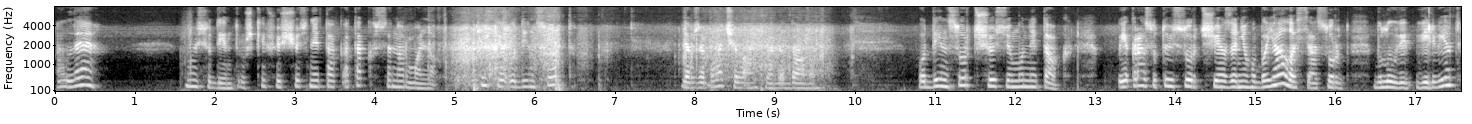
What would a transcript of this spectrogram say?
Але ну, ось один трошки щось, щось не так, а так все нормально. Тільки один сорт, я вже бачила, заглядала. Один сорт щось йому не так. Якраз у той сорт, що я за нього боялася, сорт Blue Velvet,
